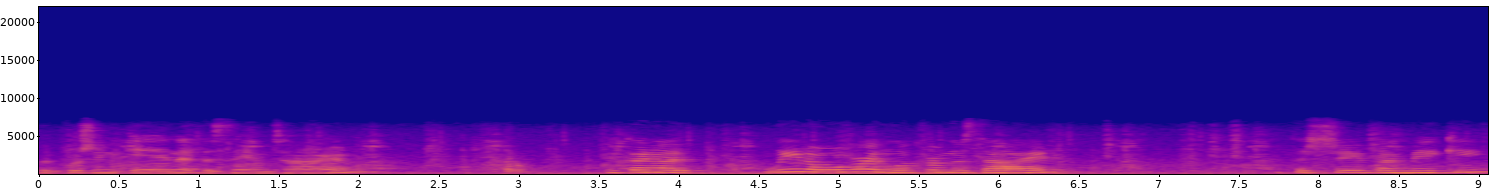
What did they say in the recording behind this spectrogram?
but pushing in at the same time. You kind of lean over and look from the side at the shape I'm making.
